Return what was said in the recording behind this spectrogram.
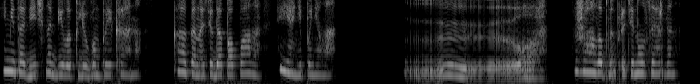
и методично била клювом по экрану. Как она сюда попала, я не поняла. Жалобно протянул Зердан.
